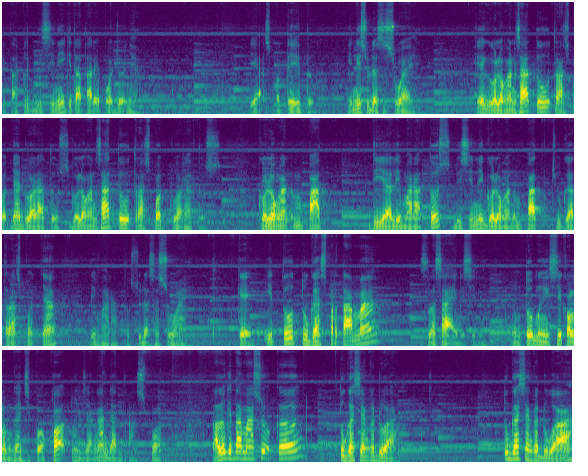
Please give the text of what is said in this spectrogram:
Kita klik di sini, kita tarik pojoknya. Ya, seperti itu. Ini sudah sesuai. Oke, golongan 1 transportnya 200. Golongan 1 transport 200. Golongan 4 dia 500, di sini golongan 4 juga transportnya 500. Sudah sesuai. Oke, itu tugas pertama selesai di sini untuk mengisi kolom gaji pokok, tunjangan dan transport. Lalu kita masuk ke tugas yang kedua. Tugas yang kedua,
